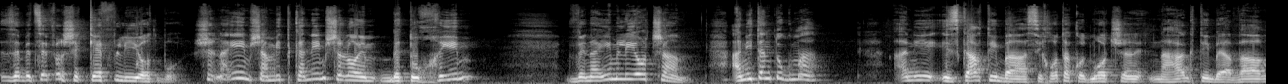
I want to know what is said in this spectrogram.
זה בית ספר שכיף להיות בו. שנעים, שהמתקנים שלו הם בטוחים ונעים להיות שם. אני אתן דוגמה. אני הזכרתי בשיחות הקודמות שנהגתי בעבר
